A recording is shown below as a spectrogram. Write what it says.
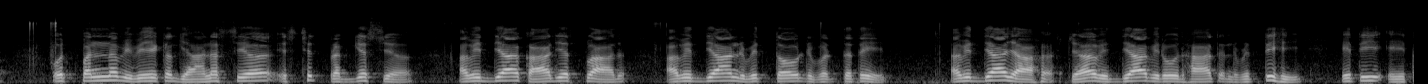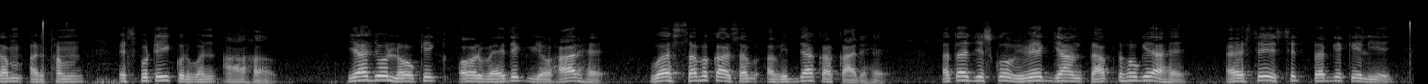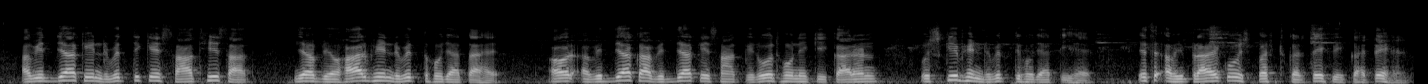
उत्पन्न विवेक ज्ञान से स्थित प्रज्ञस्य अविद्या कार्यवाद अविद्यावृत्त निवर्तते। अविद्या च विद्या विरोधात निवृत्ति इति एतम अर्थम स्फुटीकुर्वन् आह। यह जो लौकिक और वैदिक व्यवहार है, वह सब का सब अविद्या का कार्य है। अतः जिसको विवेक ज्ञान प्राप्त हो गया है, ऐसे स्थित प्रज्ञ के लिए अविद्या की निवृत्ति के साथ ही साथ यह व्यवहार भी निवृत्त हो जाता है और अविद्या का विद्या के साथ विरोध होने के कारण उसकी भी निवृत्ति हो जाती है। इस अभिप्राय को स्पष्ट करते हुए कहते हैं।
